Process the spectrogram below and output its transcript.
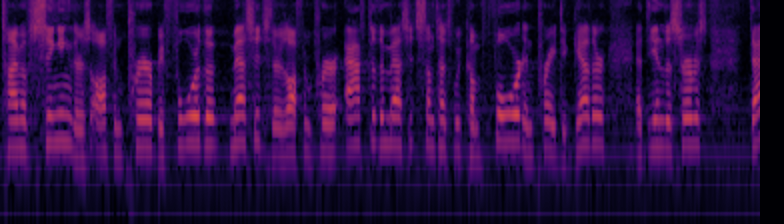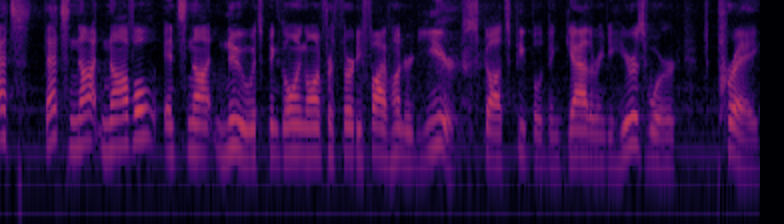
time of singing. There's often prayer before the message. There's often prayer after the message. Sometimes we come forward and pray together at the end of the service. That's, that's not novel. It's not new. It's been going on for 3,500 years. God's people have been gathering to hear His word, to pray,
